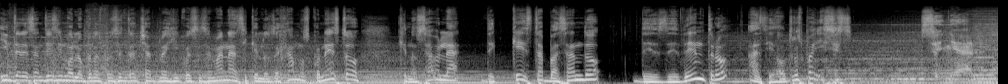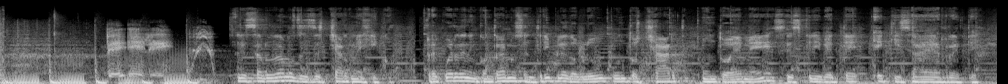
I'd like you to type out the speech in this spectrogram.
Interesantísimo lo que nos presenta Chat México esta semana, así que los dejamos con esto, que nos habla de qué está pasando desde dentro hacia otros países. Señal BL. Les saludamos desde Chart México. Recuerden encontrarnos en www.chart.me, se escribe T-X-A-R-T.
